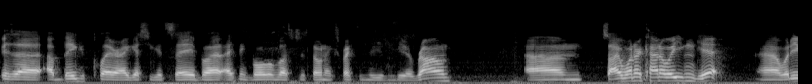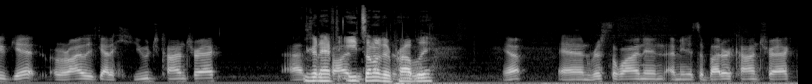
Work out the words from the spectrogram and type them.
is a, a big player, I guess you could say, but I think both of us just don't expect him to even be around. Um, so I wonder kind of what you can get. Uh, what do you get? O'Reilly's got a huge contract. Uh, You're gonna have to eat some of it, probably. Yep. And Ristolainen, I mean, it's a better contract.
